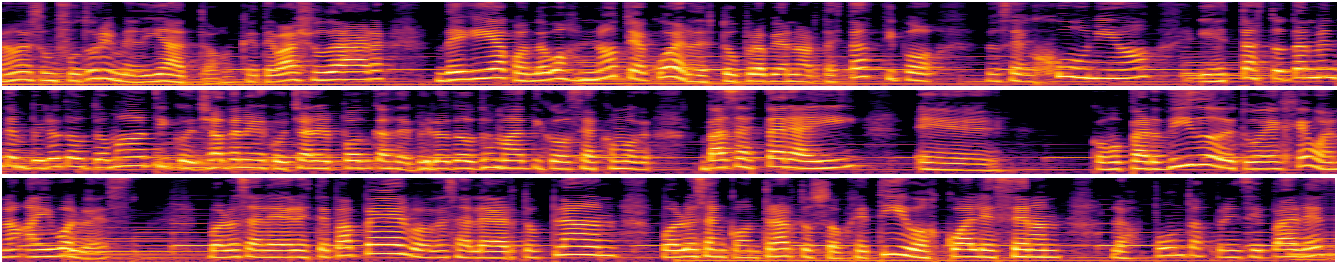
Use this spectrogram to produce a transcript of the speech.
¿no? Es un futuro inmediato que te va a ayudar de guía cuando vos no te acuerdes tu propio norte. Estás tipo, no sé, en junio y estás totalmente en piloto automático y ya tenés que escuchar el podcast de piloto automático, o sea, es como que vas a estar ahí eh, como perdido de tu eje, bueno, ahí volvés. Volvés a leer este papel, volvés a leer tu plan, volvés a encontrar tus objetivos, cuáles eran los puntos principales,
